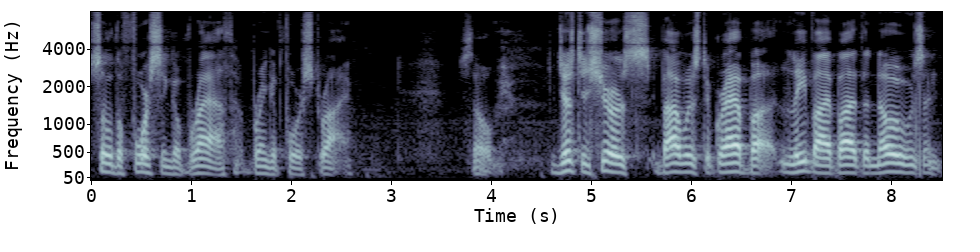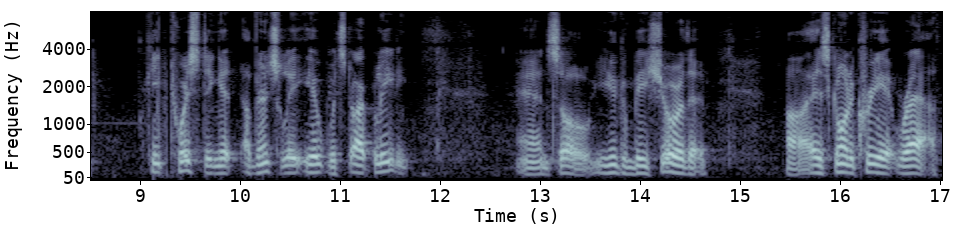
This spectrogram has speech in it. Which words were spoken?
So the forcing of wrath bringeth forth strife. So, just as sure as if I was to grab Levi by the nose and keep twisting it, eventually it would start bleeding. And so you can be sure that uh, it's going to create wrath.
